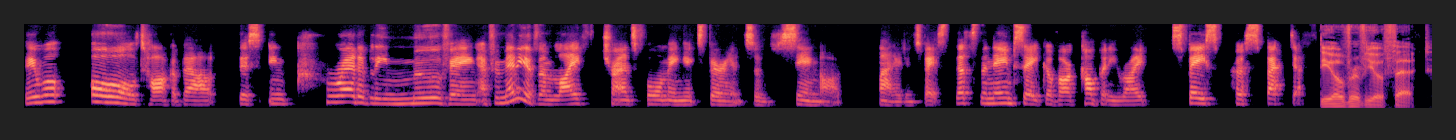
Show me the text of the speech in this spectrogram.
they will all talk about this incredibly moving and for many of them life transforming experience of seeing our planet in space. That's the namesake of our company, right? Space perspective. The overview effect.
